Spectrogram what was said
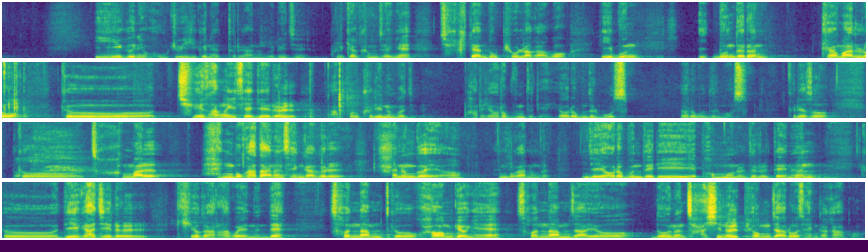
이근에 호규 이근에 들어가는 거지. 그러니까 금생에 최대한 높이 올라가고 이분 이분들은 그야말로 그 최상의 세계를 앞으로 그리는 거지. 바로 여러분들이에요. 여러분들 모습, 여러분들 모습. 그래서 그 정말 행복하다는 생각을 하는 거예요. 행복하는 걸. 이제 여러분들이 법문을 들을 때는 그 네 가지를 기억하라고 했는데 선남 그 화엄경에 선남자여 너는 자신을 병자로 생각하고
